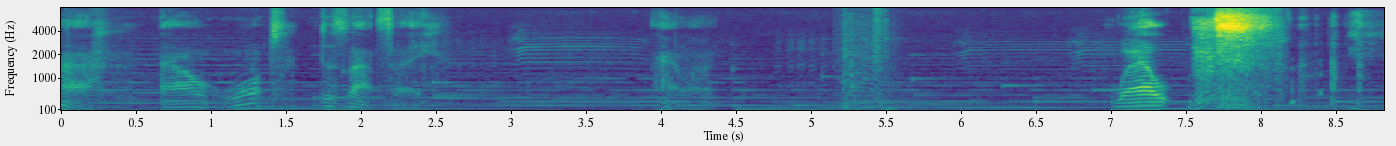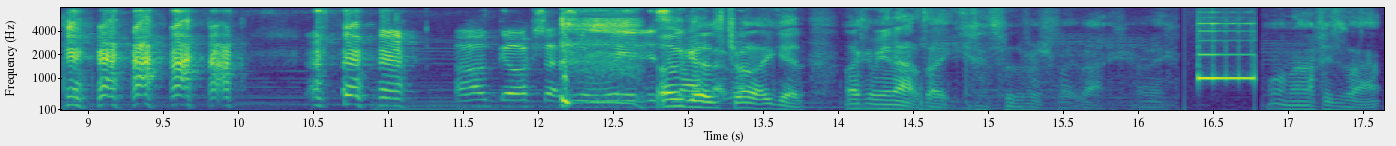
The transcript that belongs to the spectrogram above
Ah, now what does that say? Hang on. Well, oh gosh, that was the weirdest. okay, laugh let's try that again. That can be an outtake. Let's put the pressure plate back. Ready? What on earth is that?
